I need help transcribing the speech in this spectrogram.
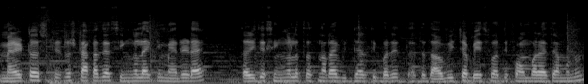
मॅरिटल स्टेटस टाकायचं आहे. सिंगल आहे की मॅरिड आहे. तर इथे सिंगलच असणार आहे. विद्यार्थी बरेच आता दहावीच्या बेसवरती फॉर्म भरायचा आहे म्हणून.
